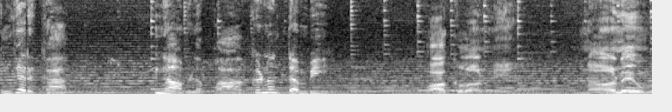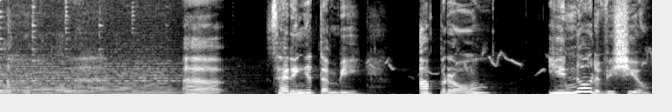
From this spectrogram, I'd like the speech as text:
எங்க இருக்கா? நான் அவளை பார்க்கணும் தம்பி. பார்க்கலாம் நீ நானே உங்களை கூட்டு போறேன். சரிங்க தம்பி. அப்புறம் இன்னொரு விஷயம்.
